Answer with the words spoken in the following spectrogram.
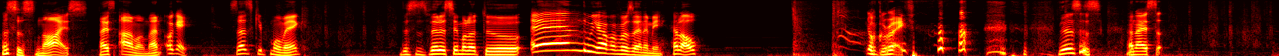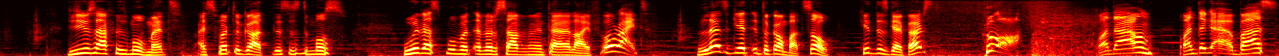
This is nice. Nice armor, man. Okay, so let's keep moving. This is very similar to... And we have our first enemy. Hello. Oh, great. this is a nice... Did you have his movement? I swear to god, this is the most weirdest movement ever saw in my entire life. Alright, let's get into combat. So, hit this guy first. One down, one to go, boss.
